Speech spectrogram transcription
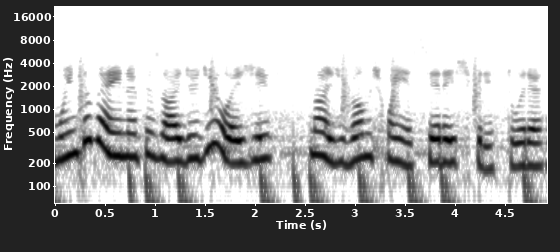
Muito bem, no episódio de hoje nós vamos conhecer a escritora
